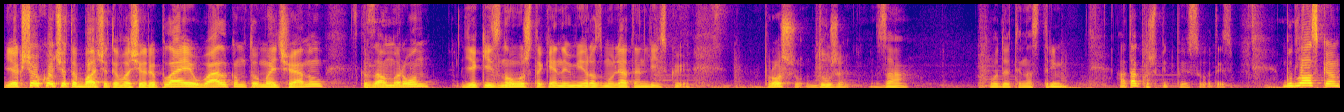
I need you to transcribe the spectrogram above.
якщо хочете бачити ваші реплеї, welcome to my channel, сказав Мирон, який знову ж таки не вміє розмовляти англійською. Прошу дуже заходити на стрім, а також підписуватись. Будь ласка,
